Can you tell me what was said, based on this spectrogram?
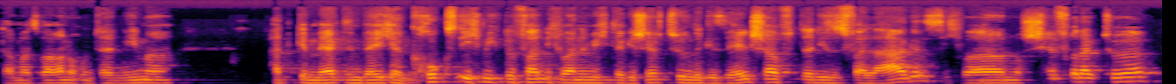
damals war er noch Unternehmer, hat gemerkt, in welcher Krux ich mich befand. Ich war nämlich der geschäftsführende Gesellschafter dieses Verlages. Ich war noch Chefredakteur.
